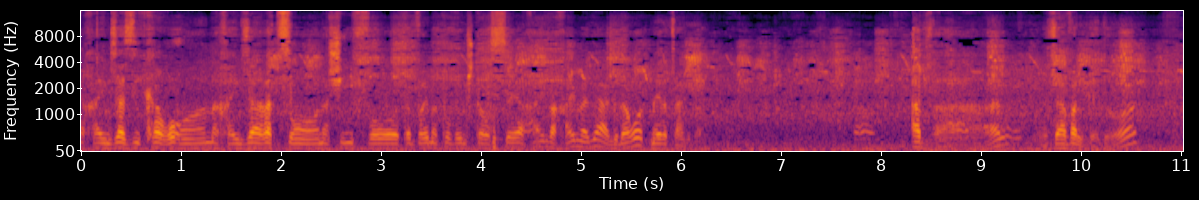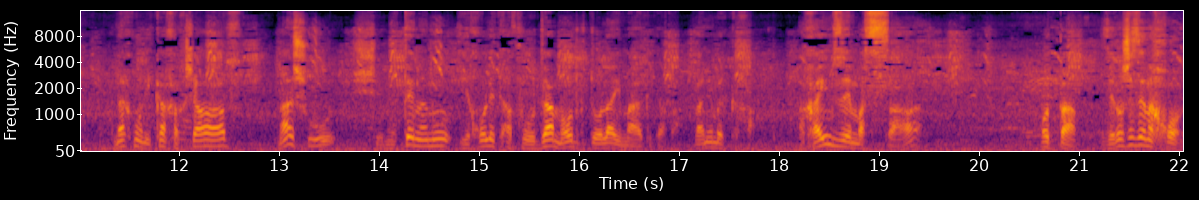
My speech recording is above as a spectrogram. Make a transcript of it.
החיים זה הזיכרון, החיים זה הרצון, השאיפות, הדברים הטובים שאתה עושה, החיים והחיים זה הגדרות מארץ ההגדרה. אבל, וזה אבל גדול, אנחנו ניקח עכשיו משהו שנותן לנו יכולת עבודה מאוד גדולה עם ההגדרה. ואני אומר ככה, החיים זה מסע, עוד פעם, זה לא שזה נכון,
